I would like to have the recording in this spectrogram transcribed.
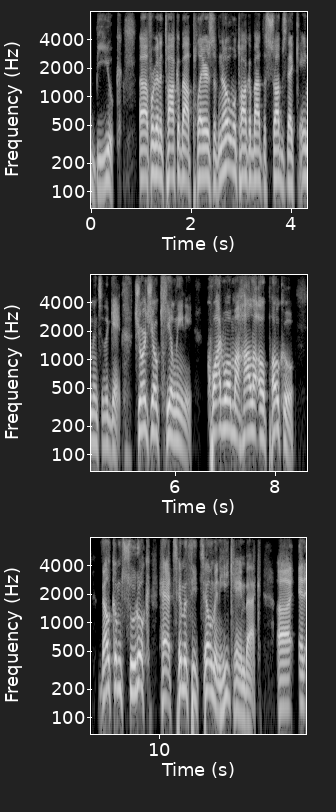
Biuk. Uh, if we're going to talk about players of note, we'll talk about the subs that came into the game. Giorgio Chiellini, Kwadwo Mahala Opoku, Welcome Suruk had Timothy Tillman. He came back. Uh, and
